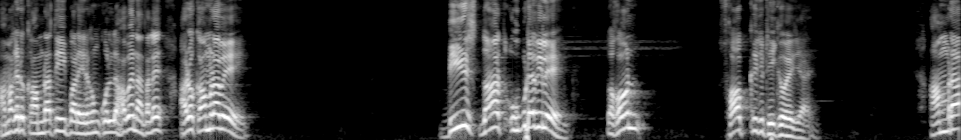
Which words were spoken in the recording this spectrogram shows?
আমাকে একটু কামড়াতেই পারে, এরকম করলে হবে না, তাহলে আরও কামড়াবে। বিষ দাঁত উপড়ে দিলে তখন সব কিছু ঠিক হয়ে যায়। আমরা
